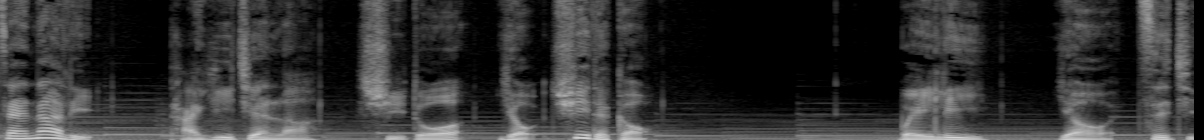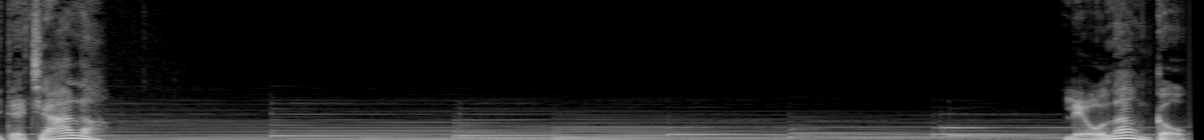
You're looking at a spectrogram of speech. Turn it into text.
在那里，他遇见了许多有趣的狗。威利有自己的家了。流浪狗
